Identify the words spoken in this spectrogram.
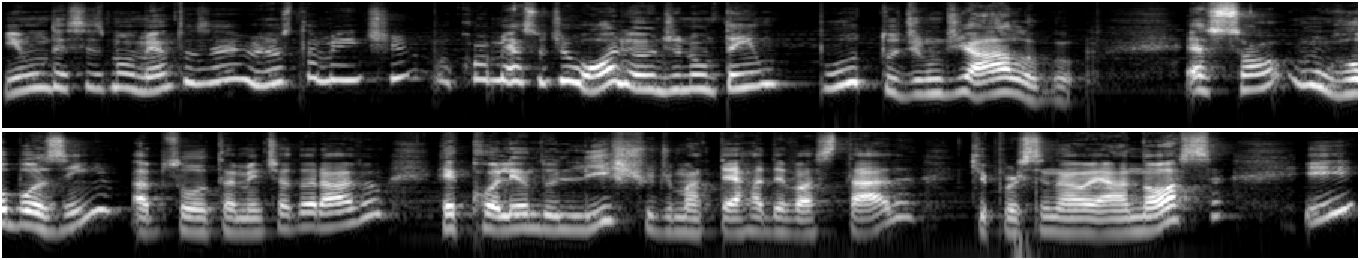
E um desses momentos é justamente o começo de Wally, onde não tem um puto de um diálogo é só um robozinho absolutamente adorável recolhendo lixo de uma terra devastada, que por sinal é a nossa, e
